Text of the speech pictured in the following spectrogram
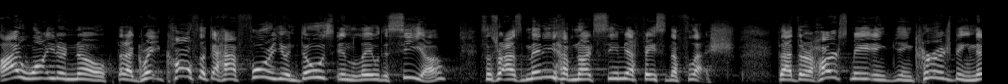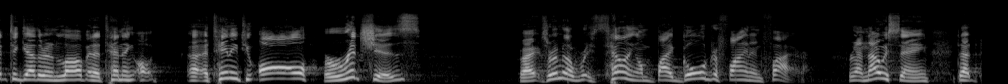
I want you to know that a great conflict I have for you and those in Laodicea. Says, For as many have not seen me face in the flesh, that their hearts may be encouraged, being knit together in love and attending, uh, attaining to all riches. Right? So remember, he's telling them by gold refined in fire. Right? Now he's saying that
